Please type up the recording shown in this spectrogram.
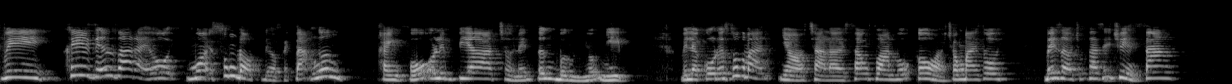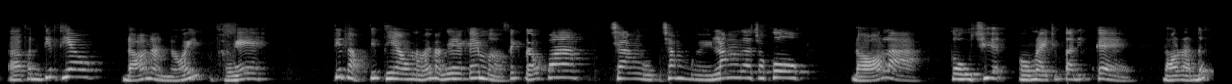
Vì khi diễn ra đại hội, mọi xung đột đều phải tạm ngưng, thành phố Olympia trở nên tưng bừng nhộn nhịp. Vậy là cô đã giúp các bạn nhỏ trả lời xong toàn bộ câu hỏi trong bài rồi. Bây giờ chúng ta sẽ chuyển sang à, phần tiếp theo, đó là nói và nghe. Tiết học tiếp theo nói và nghe các em mở sách giáo khoa trang 115 ra cho cô. Đó là câu chuyện hôm nay chúng ta định kể, đó là đất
